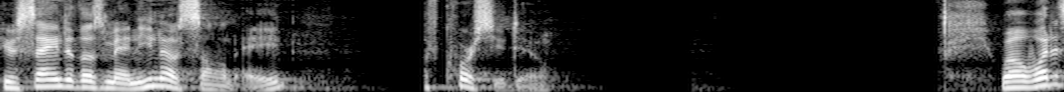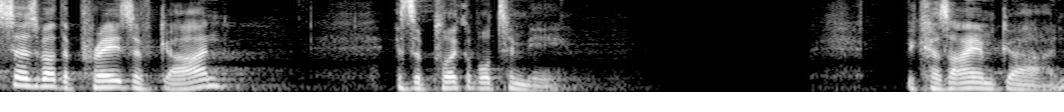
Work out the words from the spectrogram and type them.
He was saying to those men, You know Psalm 8. Of course you do. Well, what it says about the praise of God is applicable to me because I am God.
